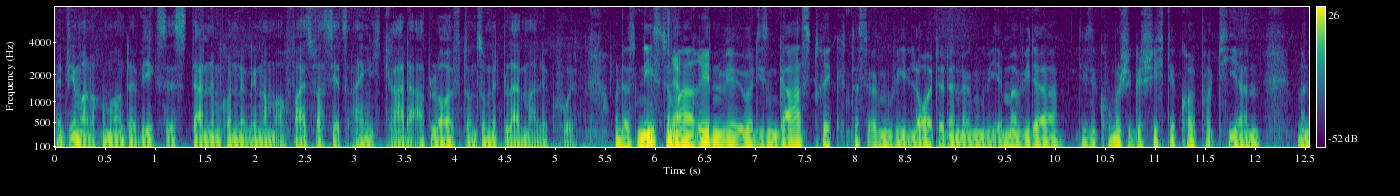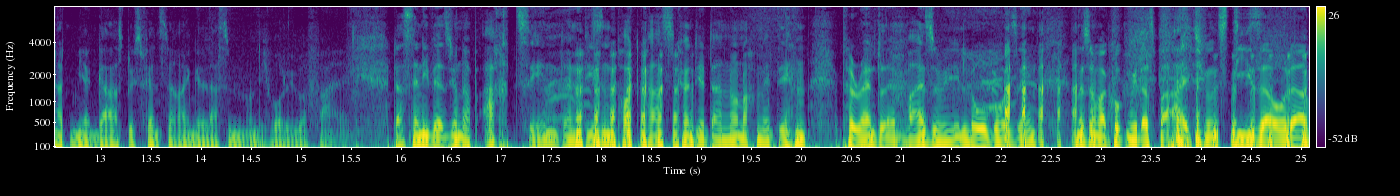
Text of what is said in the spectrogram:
mit wem man auch immer unterwegs ist, dann im Grunde genommen auch weiß, was jetzt eigentlich gerade abläuft und und somit bleiben alle cool. Und das nächste Ja. Mal reden wir über diesen Gastrick, dass irgendwie Leute dann irgendwie immer wieder diese komische Geschichte kolportieren. Man hat mir Gas durchs Fenster reingelassen und ich wurde überfallen. Das ist dann die Version ab 18, denn diesen Podcast könnt ihr dann nur noch mit dem Parental Advisory Logo sehen. Müssen wir mal gucken, wie das bei iTunes, Deezer oder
